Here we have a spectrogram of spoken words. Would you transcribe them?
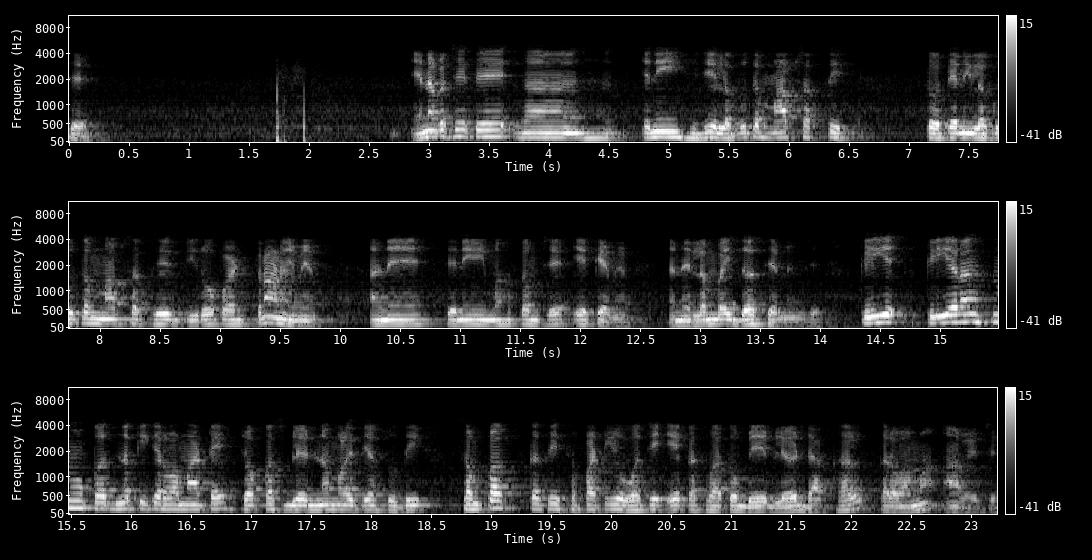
છે. એના પછી તે એની જે લઘુત્તમ માપશક્તિ તો તેની લઘુત્તમ માપશક્તિ ઝીરો પોઈન્ટ ત્રણ એમએમ અને તેની મહત્તમ છે એક એમએમ અને લંબાઈ દસ એમએમ છે. ક્લિયરન્સનું કદ નક્કી કરવા માટે ચોક્કસ બ્લેડ ન મળે ત્યાં સુધી સંપર્ક કરતી સપાટીઓ વચ્ચે એક અથવા તો બે બ્લેડ દાખલ કરવામાં આવે છે.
